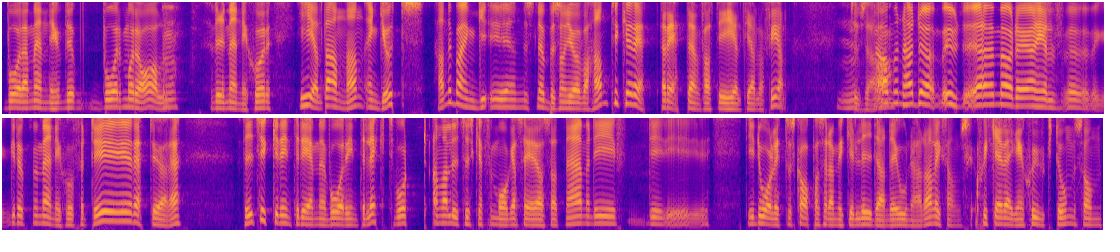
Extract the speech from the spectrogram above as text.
våra människor, vår moral, Mm. vi människor, är helt annan än Guds. Han är bara en, en snubbe som gör vad han tycker är rätt, rätt även fast det är helt jävla fel. Mm. Typ såhär, ja. men här, dö, ut, här mördar jag en hel eh, grupp med människor för det är rätt att göra. Vi tycker inte det med vår intellekt. Vårt analytiska förmåga säger oss att nej men det är, det, det, det är dåligt att skapa sådär mycket lidande i onödan liksom. Skicka iväg en sjukdom som,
